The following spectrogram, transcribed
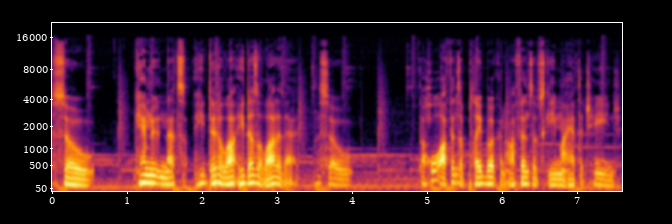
So Cam Newton, that's he did a lot. He does a lot of that. So the whole offensive playbook and offensive scheme might have to change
